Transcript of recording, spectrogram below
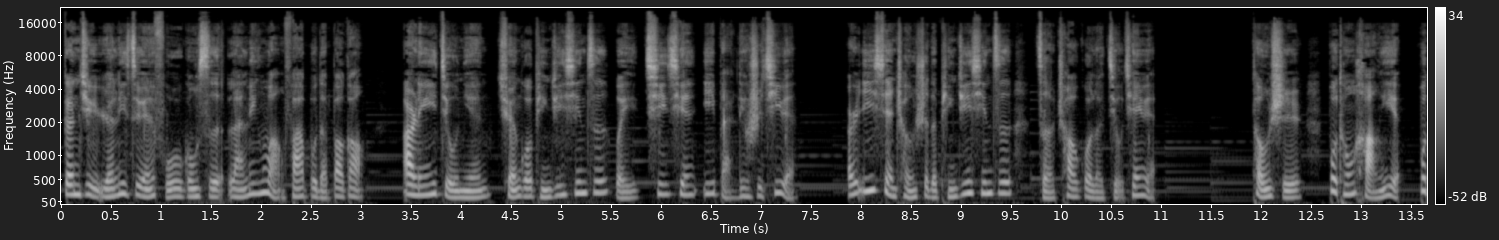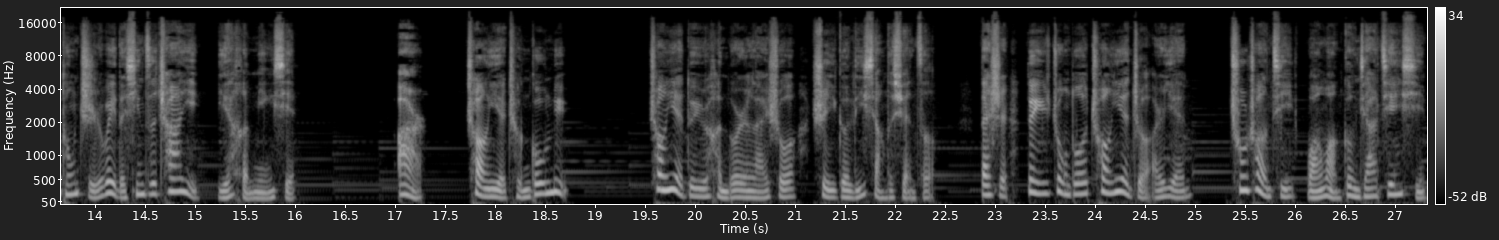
根据人力资源服务公司兰陵网发布的报告。二零一九年全国平均薪资为七千一百六十七元，而一线城市的平均薪资则超过了九千元。同时，不同行业、不同职位的薪资差异也很明显。二、创业成功率。创业对于很多人来说是一个理想的选择，但是对于众多创业者而言，初创期往往更加艰辛。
